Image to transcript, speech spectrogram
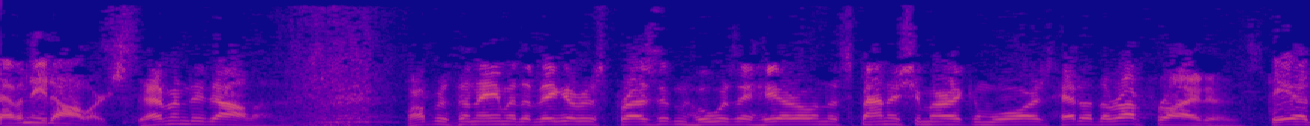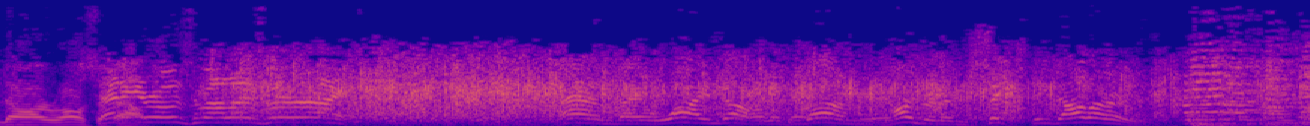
Seventy dollars. Seventy dollars. What was the name of the vigorous president who was a hero in the Spanish-American Wars, head of the Rough Riders? Theodore Roosevelt. Teddy Roosevelt is right. And they wind up with $160.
